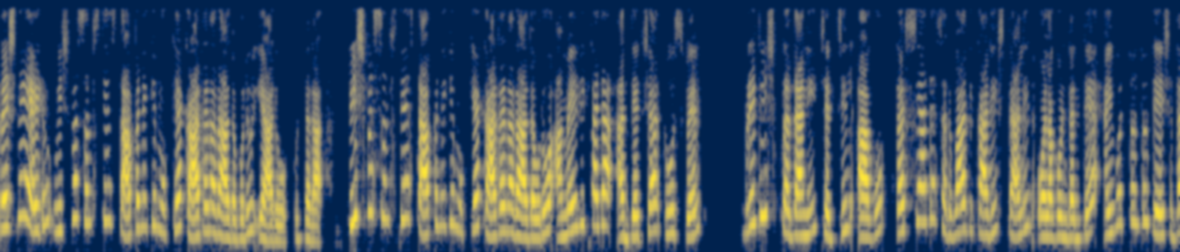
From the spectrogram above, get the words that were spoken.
ಪ್ರಶ್ನೆ ಎರಡು, ವಿಶ್ವಸಂಸ್ಥೆ ಸ್ಥಾಪನೆಗೆ ಮುಖ್ಯ ಕಾರಣರಾದವರು ಯಾರು? ಉತ್ತರ, ವಿಶ್ವಸಂಸ್ಥೆ ಸ್ಥಾಪನೆಗೆ ಮುಖ್ಯ ಕಾರಣರಾದವರು ಅಮೆರಿಕದ ಅಧ್ಯಕ್ಷ ರೂಸ್ವೆಲ್ಟ್ ಬ್ರಿಟಿಷ್ ಪ್ರಧಾನಿ ಚರ್ಚಿಲ್ ಹಾಗೂ ರಷ್ಯಾದ ಸರ್ವಾಧಿಕಾರಿ ಸ್ಟಾಲಿನ್ ಒಳಗೊಂಡಂತೆ ಐವತ್ತೊಂದು ದೇಶದ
